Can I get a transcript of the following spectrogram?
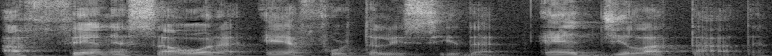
a fé nessa hora é fortalecida, é dilatada.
